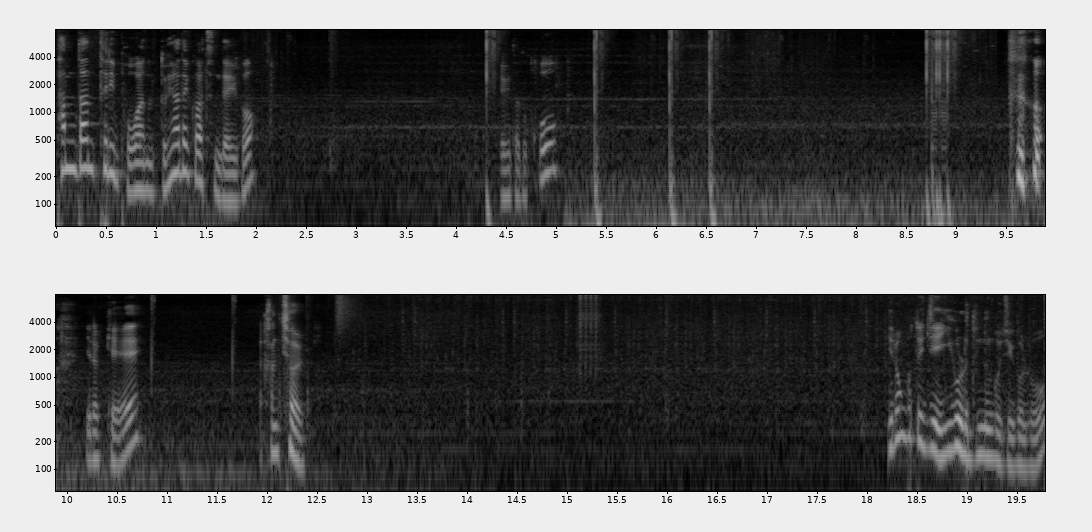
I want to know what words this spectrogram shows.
3단 트리 보관을 또 해야 될 것 같은데 이거? 여기다 놓고. 이렇게. 강철 이런 것도 이제 이걸로 넣는 거죠 이걸로.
